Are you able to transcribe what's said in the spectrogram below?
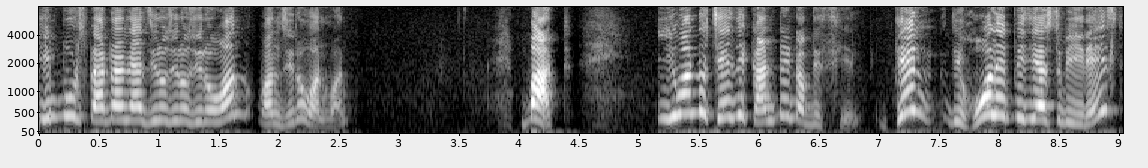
inputs pattern as 0, 0, 0, 1, 1, 0, 1, 1. But you want to change the content of the CLB, then the whole FPGA has to be erased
